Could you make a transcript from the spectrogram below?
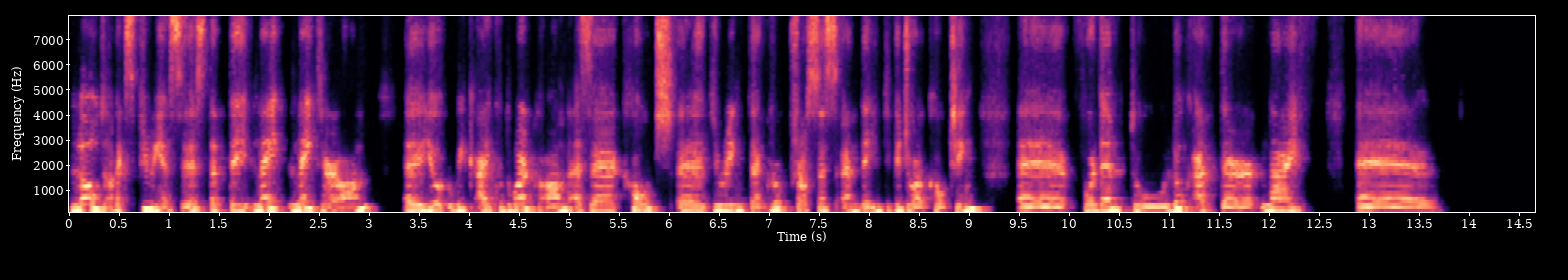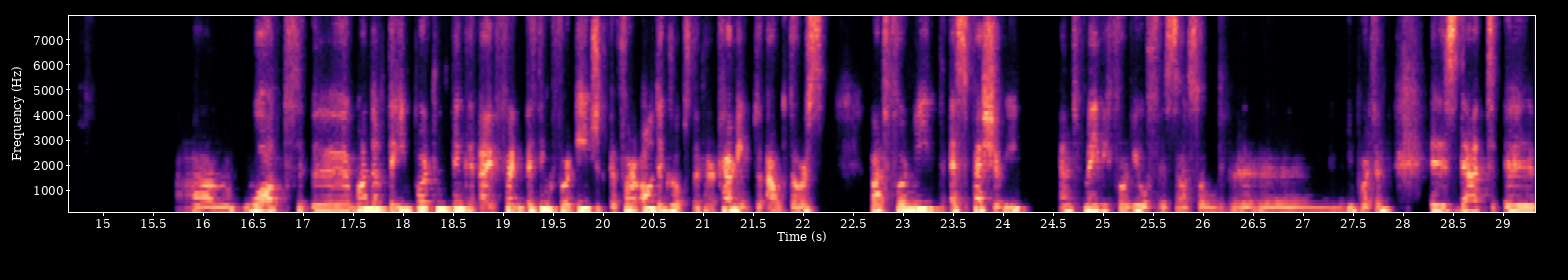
load of experiences that they late, later on uh, you, we, I could work on as a coach uh, during the group process and the individual coaching uh, for them to look at their life, uh, um, what uh, one of the important things I, I think for each for all the groups that are coming to outdoors, but for NEET especially, and maybe for youth is also uh, important, is that uh,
